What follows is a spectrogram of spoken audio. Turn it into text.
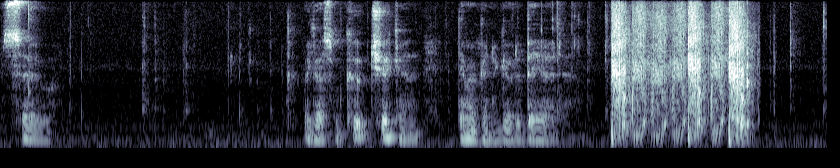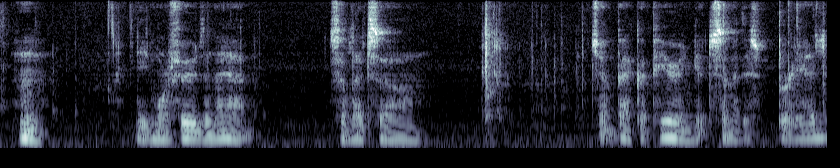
So, we got some cooked chicken, then we're going to go to bed. Hmm, need more food than that. So let's um, jump back up here and get some of this bread.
